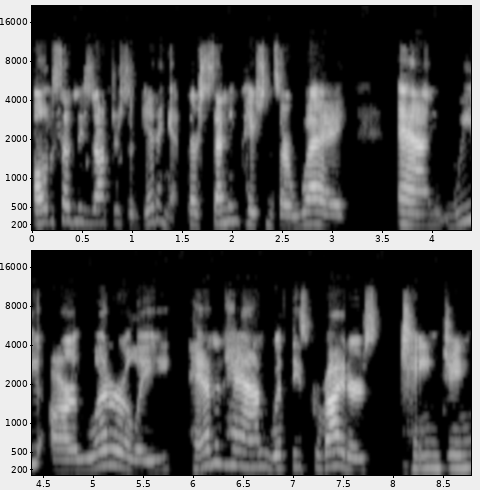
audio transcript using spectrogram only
all of a sudden, these doctors are getting it. They're sending patients our way. And we are literally hand in hand with these providers, changing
